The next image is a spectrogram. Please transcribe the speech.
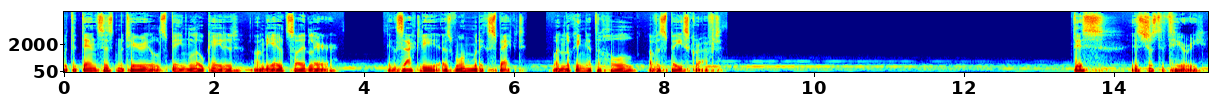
with the densest materials being located on the outside layer, exactly as one would expect when looking at the hull of a spacecraft. This is just a theory,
